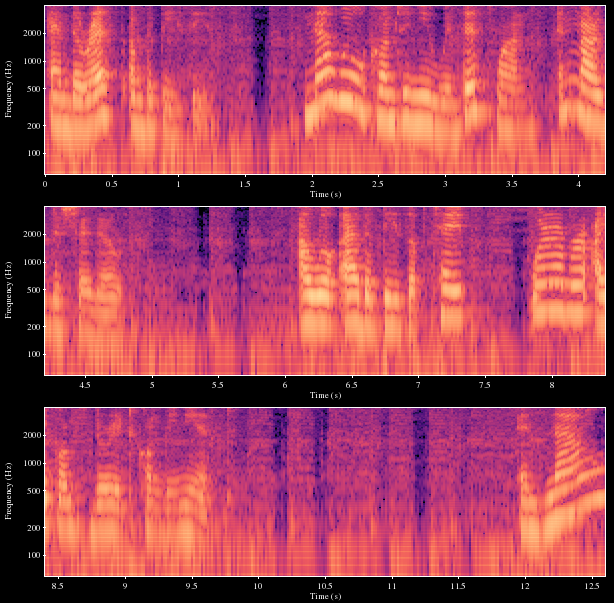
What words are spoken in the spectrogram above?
and the rest of the pieces. Now we will continue with this one and mark the shadows. I will add a piece of tape wherever I consider it convenient. And now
